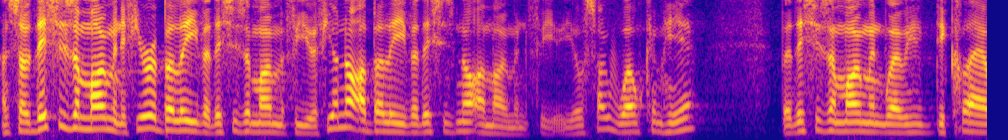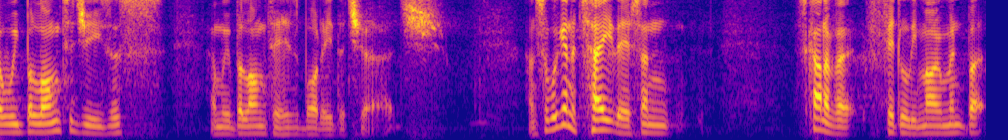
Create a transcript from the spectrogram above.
And so, this is a moment, if you're a believer, this is a moment for you. If you're not a believer, this is not a moment for you. You're so welcome here. But this is a moment where we declare we belong to Jesus and we belong to his body, the church. And so, we're going to take this, and it's kind of a fiddly moment, but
